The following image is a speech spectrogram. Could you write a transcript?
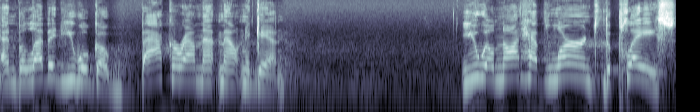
And beloved, you will go back around that mountain again. You will not have learned the place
